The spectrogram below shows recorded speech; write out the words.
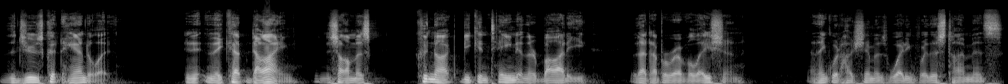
the Jews couldn't handle it. And, and they kept dying. The neshamas could not be contained in their body with that type of revelation. I think what Hashem is waiting for this time is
